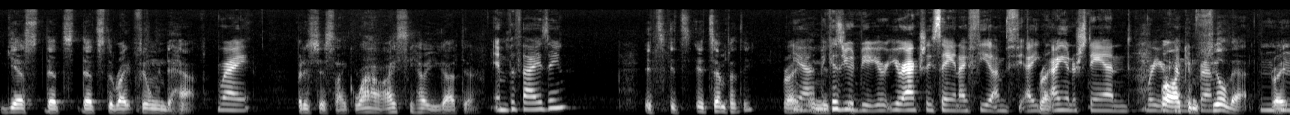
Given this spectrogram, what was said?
yes, that's that's the right feeling to have, right but it's just like wow, I see how you got there. empathizing It's it's it's empathy, right? Yeah, And because you would be. You're, you're actually saying, "I feel. I'm. I, Right. I understand where you're well, I can from." Mm-hmm. feel that, right?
